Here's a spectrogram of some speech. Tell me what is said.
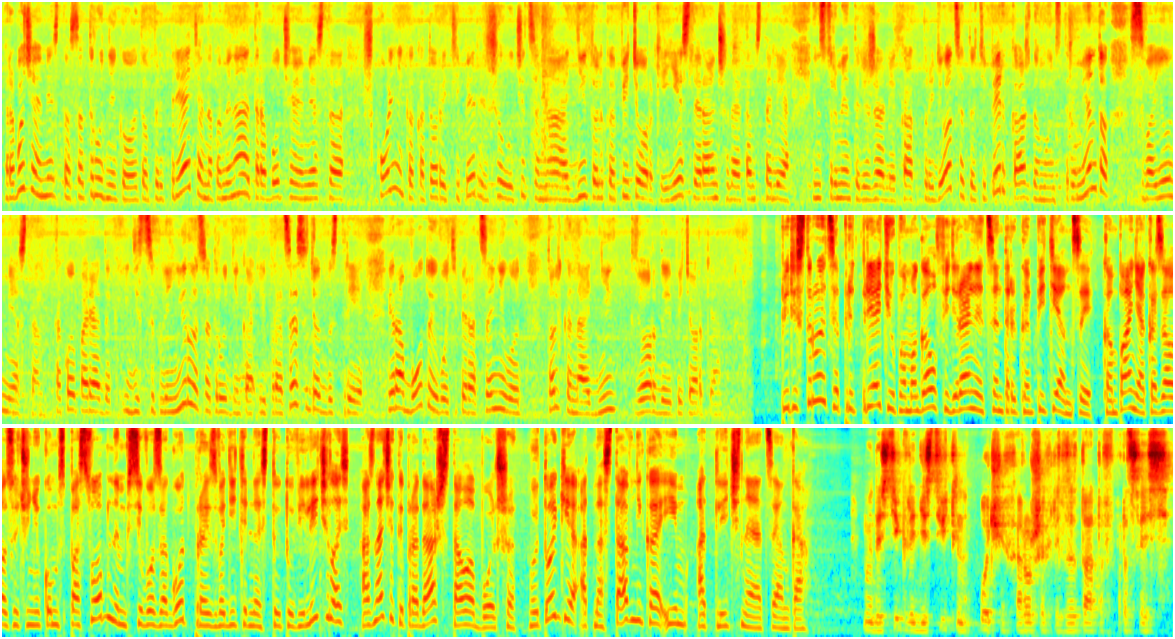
Рабочее место сотрудников этого предприятия напоминает рабочее место школьника, который теперь решил учиться на одни только пятерки. Если раньше на этом столе инструменты лежали как придется, то теперь каждому инструменту свое место. Такой порядок и дисциплинирует сотрудника, и процесс идет быстрее, и работу его теперь оценивают только на одни твердые пятерки. Перестроиться предприятию помогал Федеральный центр компетенции. Компания оказалась учеником способным, всего за год производительность тут увеличилась, а значит и продаж стало больше. В итоге от наставника им отличная оценка. Мы достигли действительно очень хороших результатов в процессе.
